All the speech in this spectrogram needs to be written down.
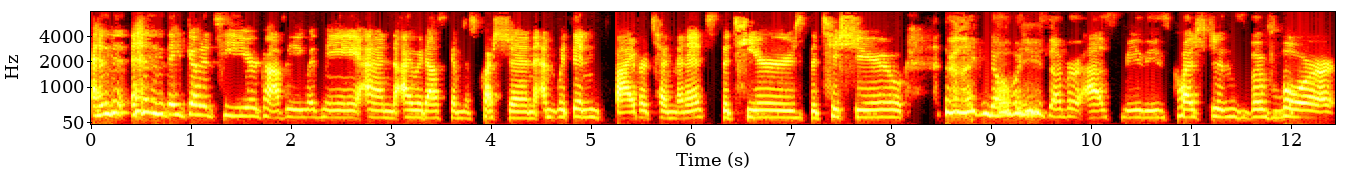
And, and they'd go to tea or coffee with me and I would ask them this question. And within five or 10 minutes, the tears, the tissue, they're like, nobody's ever asked me these questions before.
